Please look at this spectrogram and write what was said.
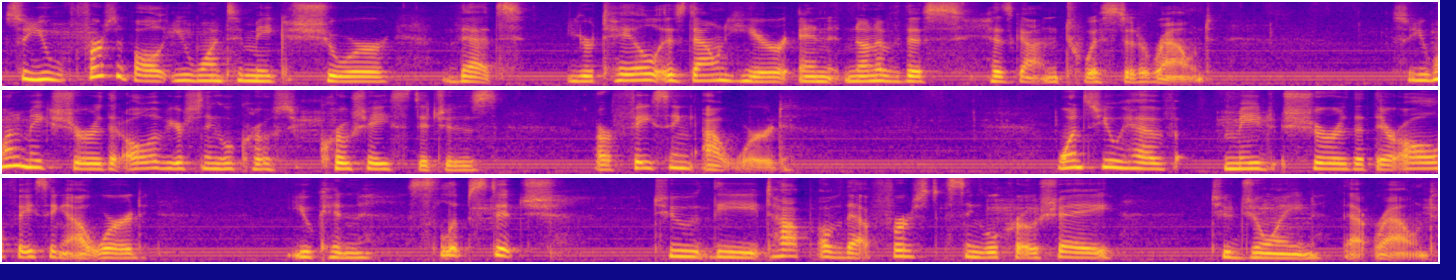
So you, first of all, you want to make sure that your tail is down here and none of this has gotten twisted around. So you want to make sure that all of your single cro crochet stitches are facing outward. Once you have made sure that they're all facing outward, you can slip stitch to the top of that first single crochet to join that round.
